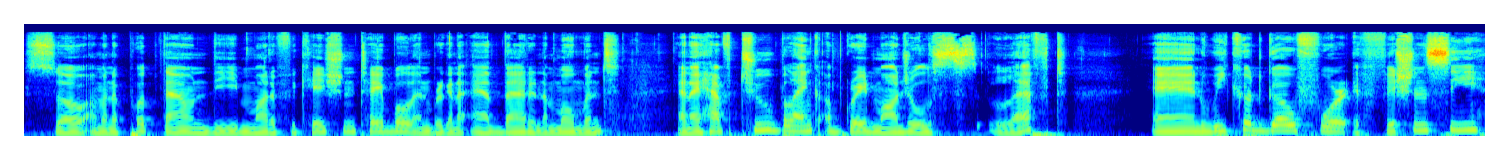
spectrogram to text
So I'm gonna put down the modification table and we're gonna add that in a moment. And I have two blank upgrade modules left and we could go for efficiency.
